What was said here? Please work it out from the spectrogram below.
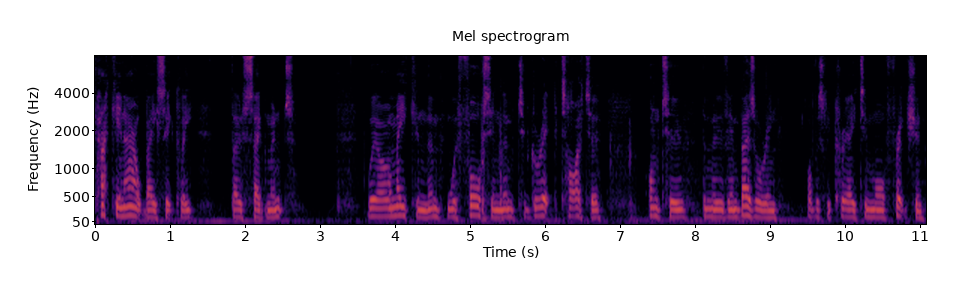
packing out basically those segments we are making them we're forcing them to grip tighter onto the moving bezel ring obviously creating more friction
